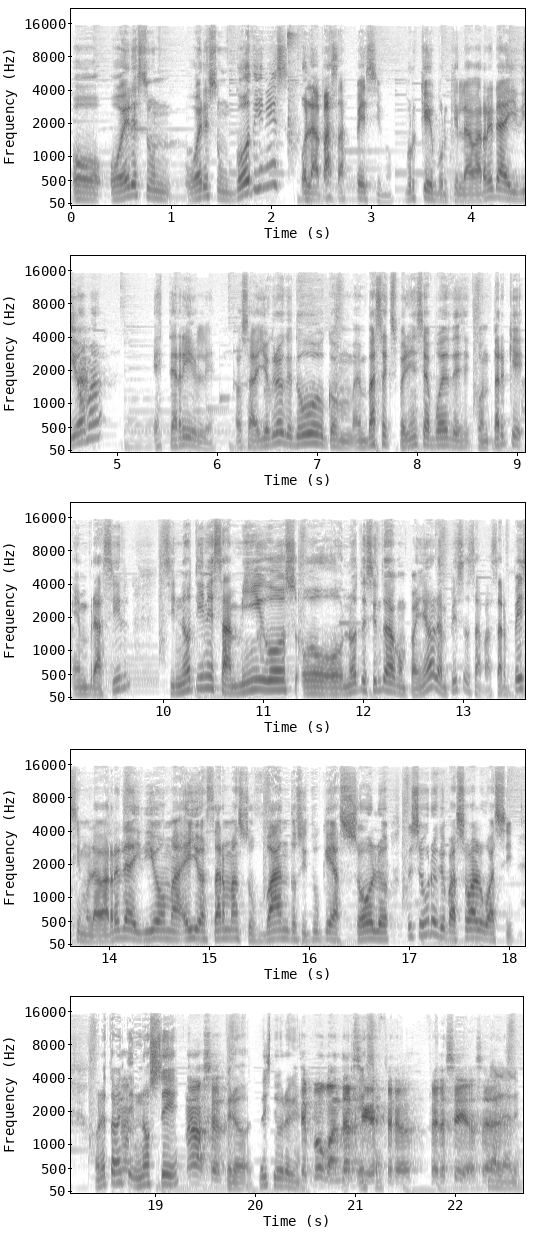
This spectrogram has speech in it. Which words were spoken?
o, o eres un o eres un Godines o la pasas pésimo. ¿Por qué? Porque la barrera de idioma es terrible. O sea, yo creo que tú con- en base a experiencia puedes de- contar que en Brasil, si no tienes amigos o no te sientes acompañado, la empiezas a pasar pésimo. La barrera de idioma, ellos arman sus bandos y tú quedas solo. Estoy seguro que pasó algo así. Honestamente, no, No. sé, No, o sea, pero estoy seguro que... te puedo contar si querés, pero, pero sí, o sea, Dale, dale.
